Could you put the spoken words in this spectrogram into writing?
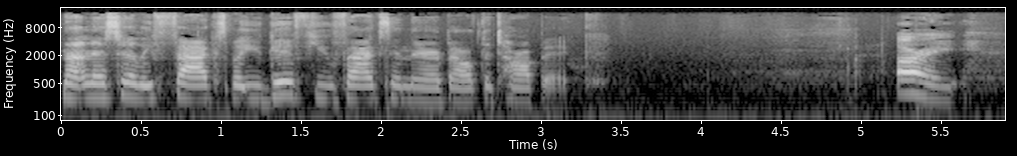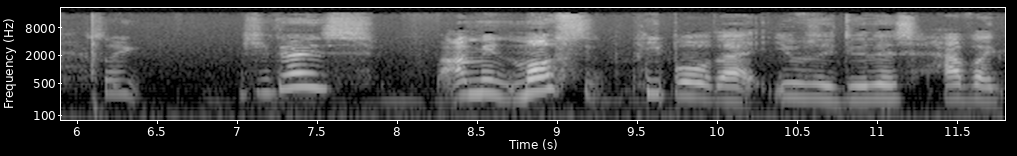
not necessarily facts, but you get a few facts in there about the topic. All right. So you guys, I mean, most people that usually do this have like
